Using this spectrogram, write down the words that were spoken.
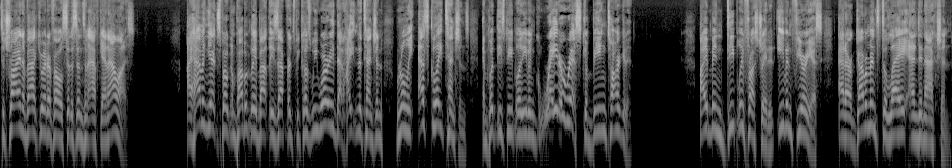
to try and evacuate our fellow citizens and Afghan allies. I haven't yet spoken publicly about these efforts because we worried that heightened attention would only escalate tensions and put these people at even greater risk of being targeted. I've been deeply frustrated, even furious, at our government's delay and inaction.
